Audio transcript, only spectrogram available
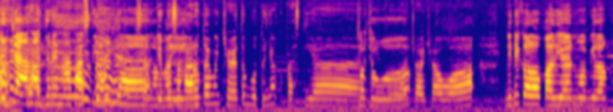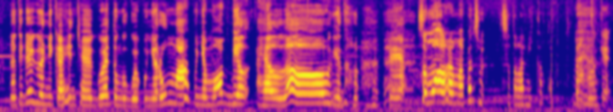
Hajar hajar yang pasti aja zaman sekarang tuh emang cewek tuh butuhnya kepastian Cowok-cowok. gitu. cowok-cowok jadi kalau kalian mau bilang nanti deh gue nikahin cewek gue tunggu gue punya rumah punya mobil. Hello gitu. Kayak semua orang mapan setelah nikah kok. Kayak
